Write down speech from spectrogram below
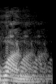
Ritmo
